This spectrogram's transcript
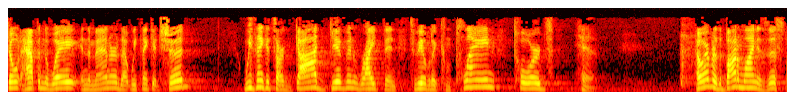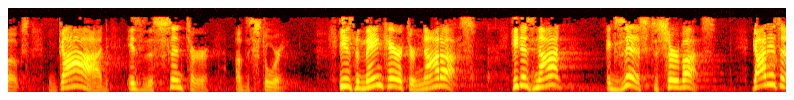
don't happen the way in the manner that we think it should, we think it's our God given right then to be able to complain towards Him. However, the bottom line is this, folks God is the center of the story. He is the main character, not us. He does not exist to serve us. God isn't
